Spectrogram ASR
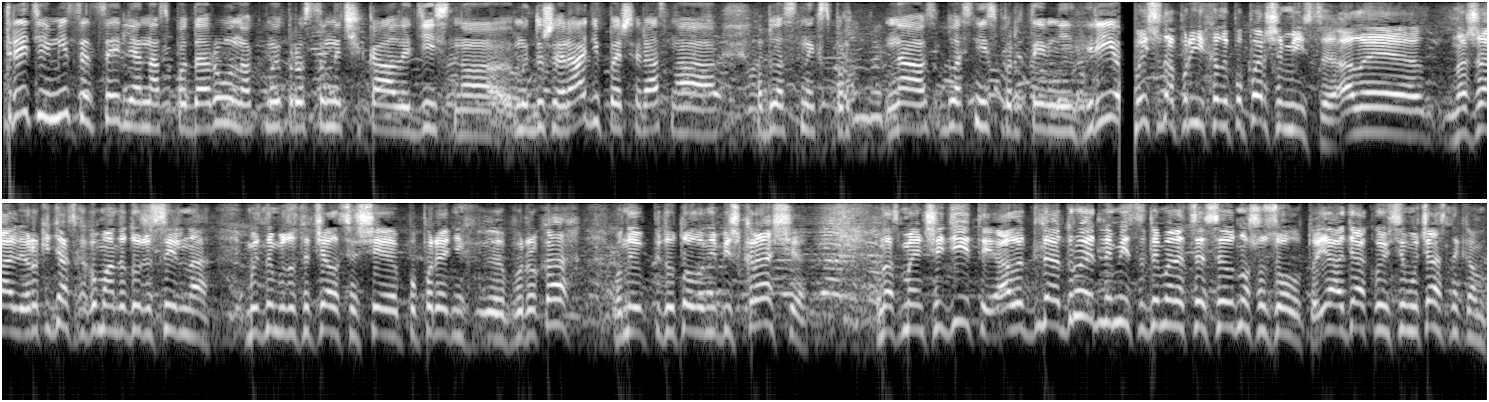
Третє місце це для нас подарунок. Ми просто не чекали. Дійсно, ми дуже раді перший раз на обласних спорт на обласній спортивній грі. Ми сюди приїхали по перше місце, але на жаль, рокетнянська команда дуже сильна. Ми з ними зустрічалися ще в попередніх е, роках. Вони підготовлені більш краще. У нас менше діти, але для друге для місця для мене це все одно, що золото. Я дякую всім учасникам,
